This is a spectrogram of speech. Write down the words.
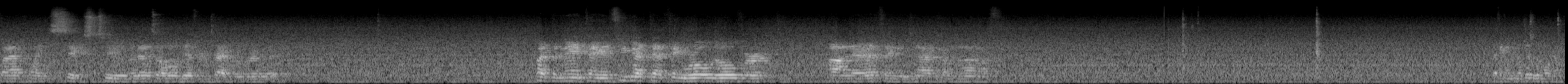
5.62, but that's a whole different type of rivet. But the main thing, if you got that thing rolled over on there, that thing is not coming off. Thank.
